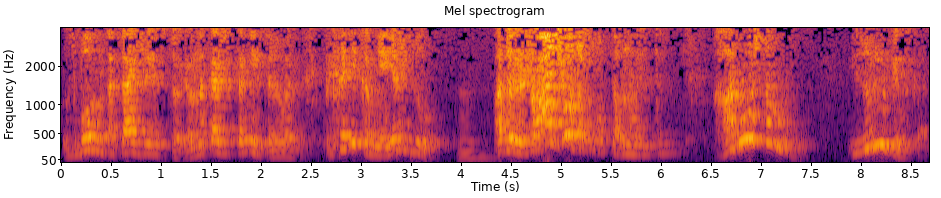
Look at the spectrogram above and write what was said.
С Богом такая же история. Он на каждой странице говорит, приходи ко мне, я жду. А ты говоришь, а что там? Он говорит, хорош там, из Урюпинска.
